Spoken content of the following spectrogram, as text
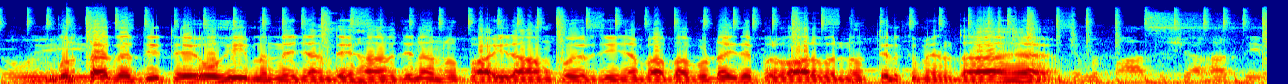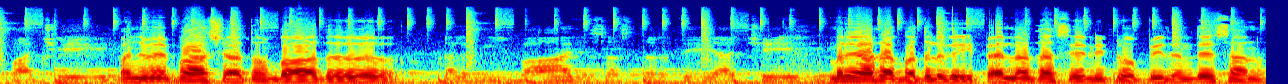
ਸੋਈ ਗੁਰਤਾ ਗੱਦੀ ਤੇ ਉਹੀ ਮੰਨੇ ਜਾਂਦੇ ਹਨ ਜਿਨ੍ਹਾਂ ਨੂੰ ਭਾਈ ਰਾਮ ਕੋਇਰ ਜੀ ਜਾਂ ਬਾਬਾ ਬੁੱਢਾ ਜੀ ਦੇ ਪਰਿਵਾਰ ਵੱਲੋਂ ਤਿਲਕ ਮਿਲਦਾ ਹੈ। ਚਮ ਪਾਤਸ਼ਾਹ ਤੇ ਪਾਛੇ। ਪੰਜਵੇਂ ਪਾਤਸ਼ਾਹ ਤੋਂ ਬਾਅਦ ਕਲਗੀ ਬਾਜ ਸ਼ਸਤਰ ਤੇ ਆਛੇ। ਮਰਿਆਦਾ ਬਦਲ ਗਈ। ਪਹਿਲਾਂ ਤਾਂ ਸੇਲੀ ਟੋਪੀ ਦਿੰਦੇ ਸਨ।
